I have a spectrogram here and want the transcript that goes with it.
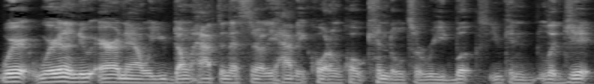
we're we're in a new era now where you don't have to necessarily have a quote unquote Kindle to read books. You can legit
